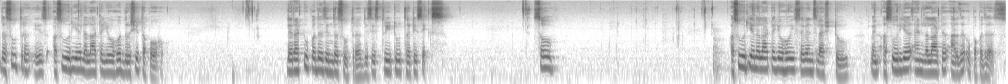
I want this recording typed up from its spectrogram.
The sutra is Asurya Lalatayoho Drushitapoho. There are two padas in the sutra. This is 3 to 36. So, Asurya Lalatayoho is 7 slash 2 when Asurya and Lalata are the upapadas.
